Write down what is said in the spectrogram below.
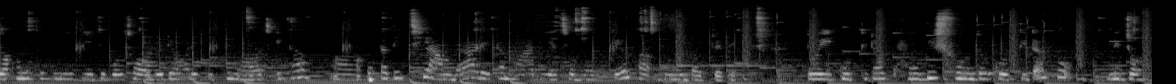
যখন ওকে নিয়ে গিয়েছে বলছে অলরেডি আমার এই কুর্তি নেওয়া এটা ওটা দিচ্ছি আমরা, আর এটা মা দিয়েছে বোনকে বার্থডেতে তো এই কুর্তিটা খুবই সুন্দর কুর্তিটা। তো মানে যত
